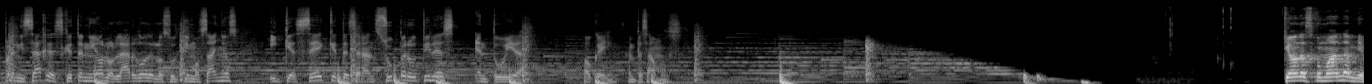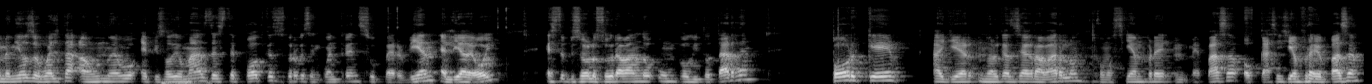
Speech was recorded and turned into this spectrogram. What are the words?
aprendizajes que he tenido a lo largo de los últimos años y que sé que te serán súper útiles en tu vida. Ok, empezamos. ¿Qué onda? ¿Cómo andan? Bienvenidos de vuelta a un nuevo episodio más de este podcast. Espero que se encuentren súper bien el día de hoy. Este episodio lo estoy grabando un poquito tarde porque ayer no alcancé a grabarlo, como siempre me pasa, o casi siempre me pasa,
